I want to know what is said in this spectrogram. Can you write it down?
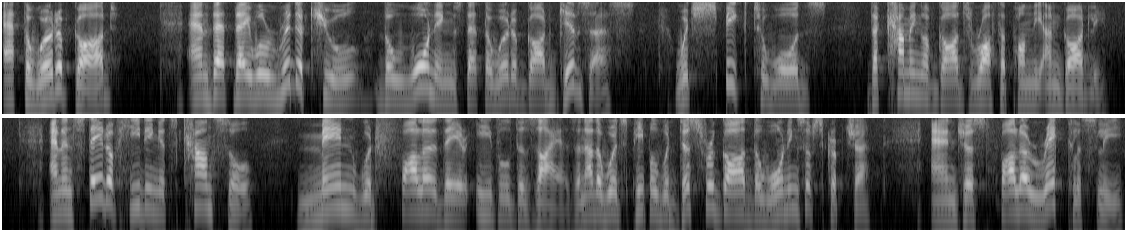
at the Word of God and that they will ridicule the warnings that the Word of God gives us, which speak towards the coming of God's wrath upon the ungodly. And instead of heeding its counsel, men would follow their evil desires. In other words, people would disregard the warnings of Scripture and just follow recklessly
